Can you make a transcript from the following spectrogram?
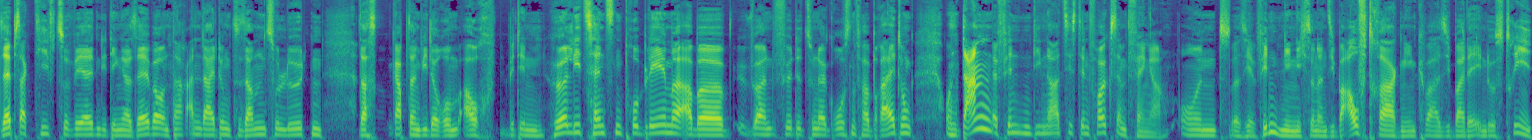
selbst aktiv zu werden, die Dinger selber und nach Anleitung zusammenzulöten. Das gab dann wiederum auch mit den Hörlizenzen Probleme, aber führte zu einer großen Verbreitung. Und dann erfinden die Nazis den Volksempfänger. Und sie erfinden ihn nicht, sondern sie beauftragen ihn quasi bei der Industrie.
